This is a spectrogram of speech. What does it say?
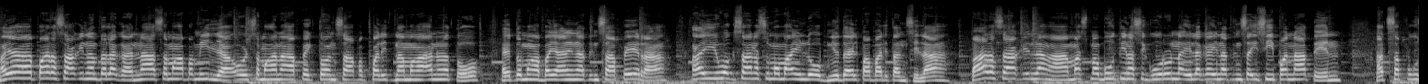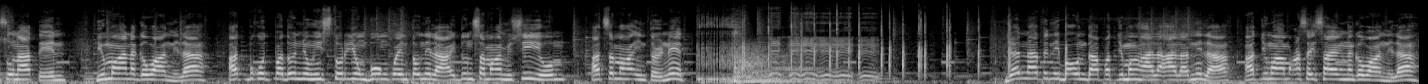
Kaya para sa akin lang talaga na sa mga pamilya or sa mga naapektuhan sa pagpalit ng mga ano na to, eto mga bayani natin sa pera, ay huwag sana sumama yung loob nyo dahil pabalitan sila. Para sa akin lang ha, mas mabuti na siguro na ilagay natin sa isipan natin at sa puso natin yung mga nagawa nila. At bukod pa doon yung history yung buong kwento nila ay doon sa mga museum at sa mga internet. Diyan natin ibaon dapat yung mga alaala nila at yung mga makasaysayang nagawa nila.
